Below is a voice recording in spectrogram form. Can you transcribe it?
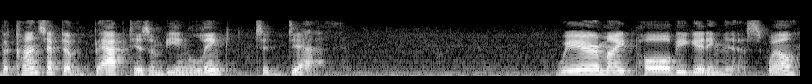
The concept of baptism being linked to death. Where might Paul be getting this? Well,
